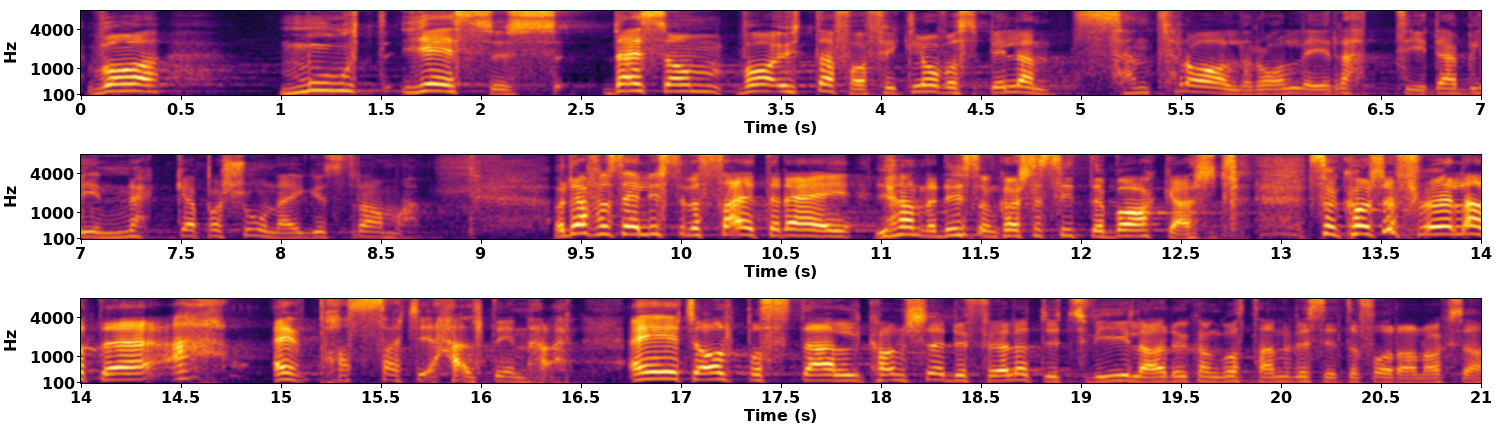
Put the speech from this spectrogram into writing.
var mot Jesus, de som var utafor, fikk lov å spille en sentral rolle i rett tid. De blir nøkkelpersoner i Guds drama. Og Derfor har jeg lyst til å si til deg, gjerne du som kanskje sitter bakerst, som kanskje føler at det, eh, jeg passer ikke helt inn her. Jeg er ikke alt på stell. Kanskje du føler at du tviler. Du kan godt hende du sitter foran også.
